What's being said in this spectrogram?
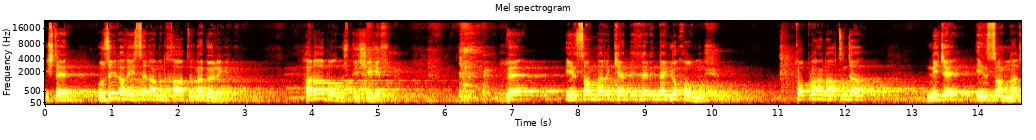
İşte Uzeyr Aleyhisselam'ın hatırına böyle geliyor. Harap olmuş bir şehir ve insanları kendilerinden yok olmuş. Toprağın altında nice insanlar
